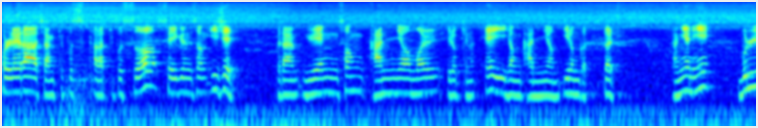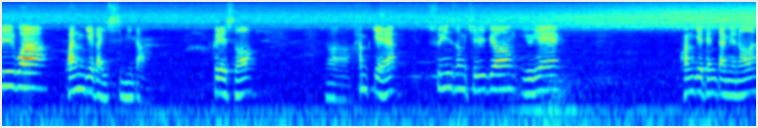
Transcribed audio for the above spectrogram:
콜레라, 장티푸스, 파라티푸스, 세균성 이질, 그 다음 유행성 간염을 일으키는 A형 간염 이런 것들 당연히 물과 관계가 있습니다. 그래서 함께 수인성 질병 유행 관계된다면은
